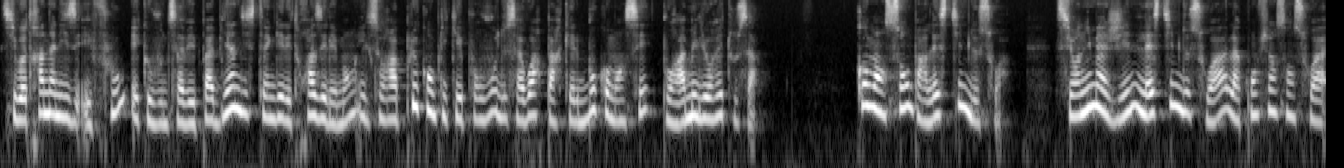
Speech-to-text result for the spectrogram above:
Si votre analyse est floue et que vous ne savez pas bien distinguer les trois éléments, il sera plus compliqué pour vous de savoir par quel bout commencer pour améliorer tout ça. Commençons par l'estime de soi. Si on imagine l'estime de soi, la confiance en soi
